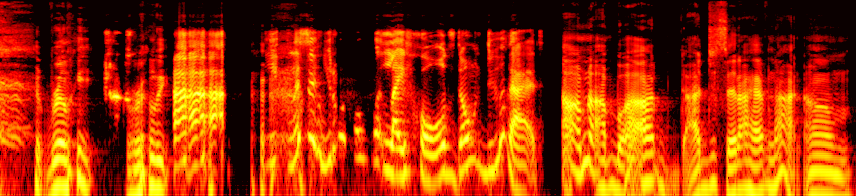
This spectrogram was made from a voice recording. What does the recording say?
really really listen you don't know what life holds. Don't do that. No, i'm not. I, I just said i have not. Um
